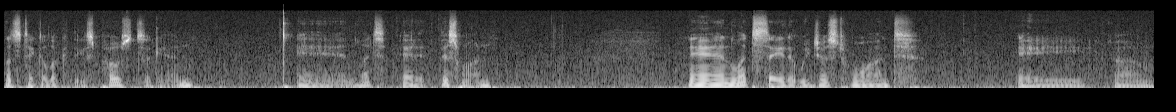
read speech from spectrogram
Let's take a look at these posts again. And let's edit this one. And let's say that we just want a um,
